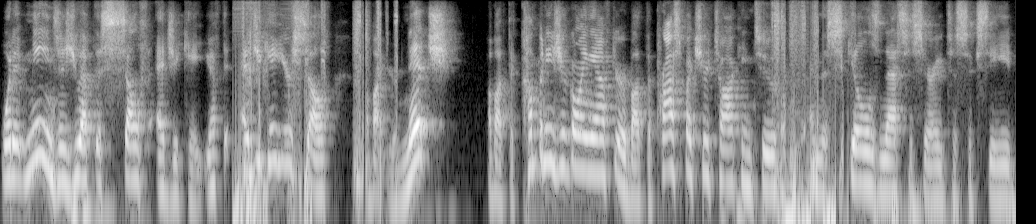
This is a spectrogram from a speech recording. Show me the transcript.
What it means is you have to self educate. You have to educate yourself about your niche, about the companies you're going after, about the prospects you're talking to, and the skills necessary to succeed,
